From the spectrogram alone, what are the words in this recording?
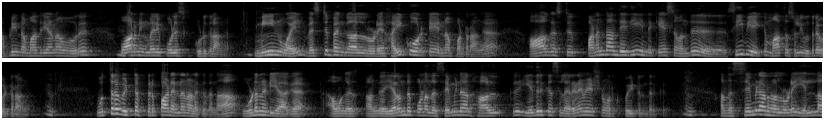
அப்படின்ற மாதிரியான ஒரு வார்னிங் மாதிரி போலீஸ்க்கு கொடுக்குறாங்க. மீன் வைல் வெஸ்ட் பெங்காலோடைய ஹைகோர்ட்டே என்ன பண்ணுறாங்க ஆகஸ்ட் பன்னெண்டாம் தேதியே இந்த கேஸை வந்து சிபிஐக்கு மாற்ற சொல்லி உத்தரவிட்டுறாங்க. ஓகே உத்தரவிட்ட பிற்பாடு என்ன நடக்குதுன்னா உடனடியாக அவங்க அங்க இறந்து போன அந்த செமினார் ஹாலுக்கு எதிர்க்க சில ரெனோவேஷன் ஒர்க் போயிட்டு இருந்திருக்கு. அந்த செமினார் ஹாலோட எல்லா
